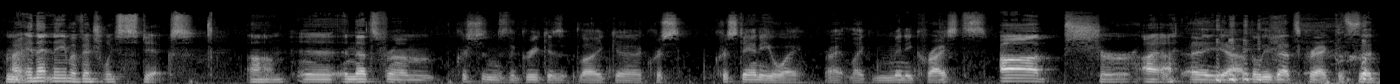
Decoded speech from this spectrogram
uh, hmm. uh, and that name eventually sticks. Um, uh, and that's from Christians. The Greek is like uh, Christ, Christianoi, right? Like many Christs. Uh, sure. I, uh, yeah, I believe that's correct. It's uh,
